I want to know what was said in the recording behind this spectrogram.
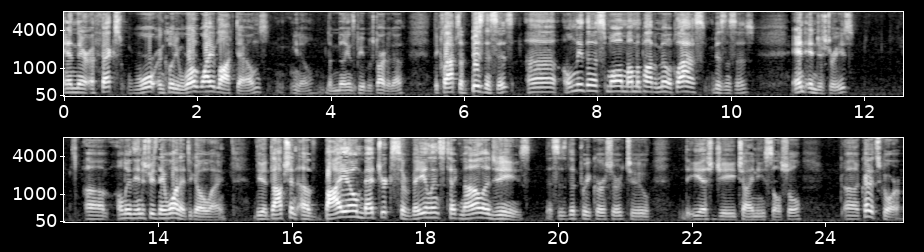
and their effects, including worldwide lockdowns, you know, the millions of people who started it, the collapse of businesses, uh, only the small mom and pop and middle class businesses and industries, um, only the industries they wanted to go away. The adoption of biometric surveillance technologies. This is the precursor to the ESG Chinese social uh, credit score.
